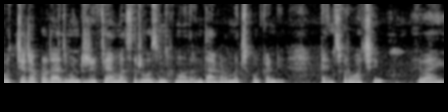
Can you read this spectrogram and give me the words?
వచ్చేటప్పుడు రాజమండ్రి ఫేమస్ రోజ్ మిల్క్ మాత్రం తాగడం మర్చిపోకండి. Thanks for watching bye bye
